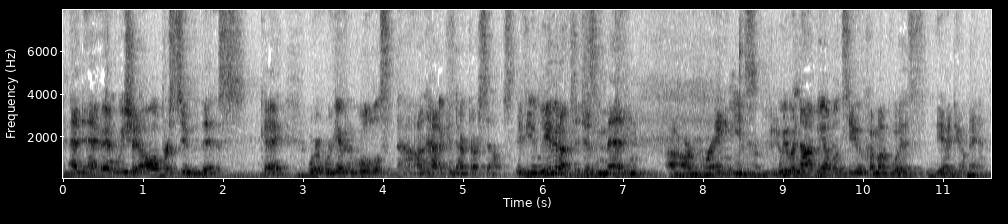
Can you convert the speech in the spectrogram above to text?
and and we should all pursue this. Okay, we're, we're given rules uh, on how to conduct ourselves. If you leave it up to just men, uh, our brains, we would not be able to come up with the ideal man.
